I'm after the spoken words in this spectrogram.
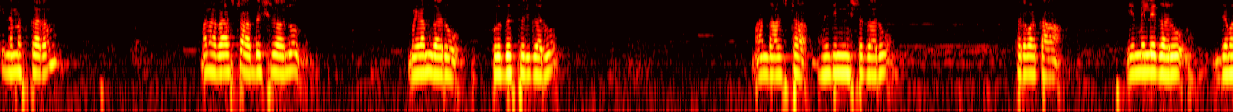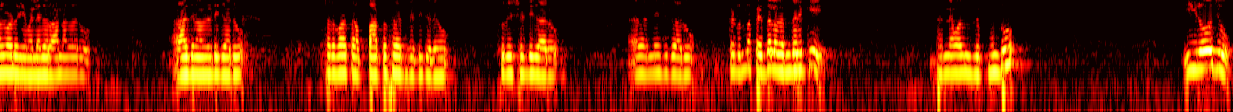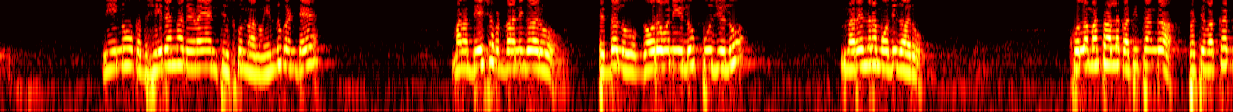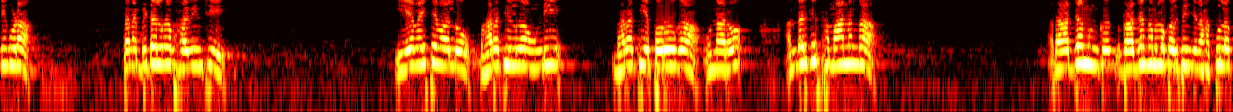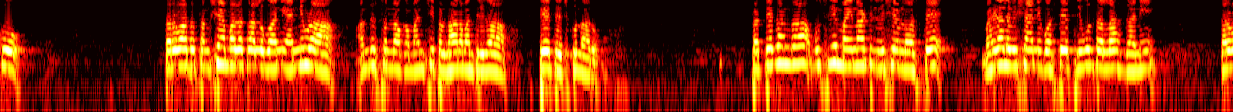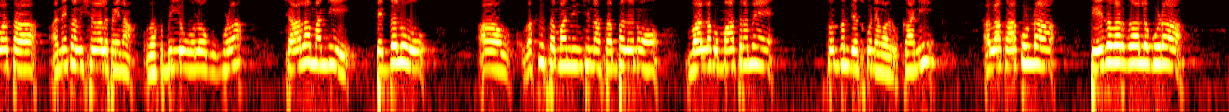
అందరికీ నమస్కారం. మన రాష్ట్ర అధ్యక్షురాలు మేడం గారు పురదశ్వరి గారు మన రాష్ట్ర హెల్త్ మినిస్టర్ గారు తర్వాత ఎమ్మెల్యే గారు జమల్మడు ఎమ్మెల్యే గారు అన్నగారు ఆదినారాయణ రెడ్డి గారు తర్వాత పార్థసారథి రెడ్డి గారు సురేష్ రెడ్డి గారు రమేష్ గారు ఇక్కడ ఉన్న పెద్దలందరికీ ధన్యవాదాలు చెప్పుకుంటూ ఈరోజు నేను ఒక ధైర్యంగా నిర్ణయాన్ని తీసుకున్నాను. ఎందుకంటే మన దేశ ప్రధాని గారు పెద్దలు గౌరవనీయులు పూజ్యులు నరేంద్ర మోదీ గారు కుల మతాలకు అతీతంగా ప్రతి ఒక్కరిని కూడా తన బిడ్డలుగా భావించి ఏవైతే వాళ్ళు భారతీయులుగా ఉండి భారతీయ పౌరులుగా ఉన్నారో అందరికీ సమానంగా రాజ్యాంగం రాజ్యాంగంలో కల్పించిన హక్కులకు తర్వాత సంక్షేమ పథకాలు కానీ అన్నీ కూడా అందిస్తున్న ఒక మంచి ప్రధానమంత్రిగా పేరు తెచ్చుకున్నారు. ప్రత్యేకంగా ముస్లిం మైనార్టీల విషయంలో వస్తే మహిళల విషయానికి వస్తే త్రిబుల్ తల్లాహ్ కానీ తర్వాత అనేక విషయాలపైన ఒక బిల్లులో కూడా చాలామంది పెద్దలు ఆ వక్కి సంబంధించిన సంపదను వాళ్ళకు మాత్రమే సొంతం చేసుకునేవారు. కానీ అలా కాకుండా పేద వర్గాల్లో కూడా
